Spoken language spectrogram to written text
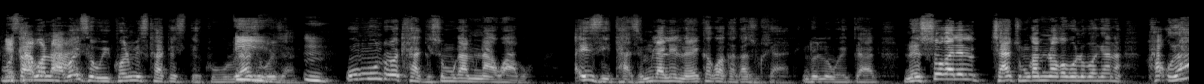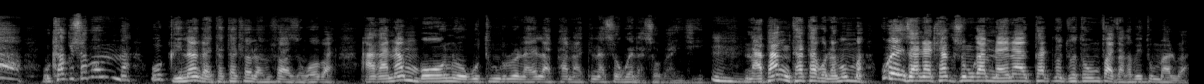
lakhe aboyise uyikhuluma isikhathi eside khulu. Yazi kunjani? Mm. umuntu ohlagisa umkamna kwabo izitha zimlaleli naye ekha kwakhe akazuhlala into longecala nesoka leli jaji umkamna kwabo lobonyana ya uhlakiswa bomma ugqina ngayithatha ahlolwa mfazi ngoba akanambono wokuthi umntu lo naye lapha nathi nasokwenda sobanje napha angithatha kona bomma kube njani ahlakisa umkamna yena athatha umfazi akabethi umalwa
